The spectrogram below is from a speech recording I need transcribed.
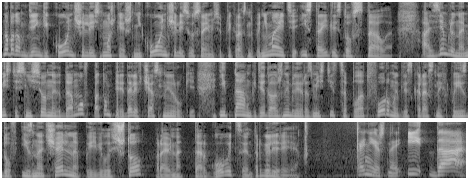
Но потом деньги кончились, может, конечно, не кончились, вы сами все прекрасно понимаете, и строительство встало. А землю на месте снесенных домов потом передали в частные руки. И там, где должны были разместиться платформы для скоростных поездов, поездов изначально появилось что? Правильно, торговый центр галерея. Конечно. И да,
